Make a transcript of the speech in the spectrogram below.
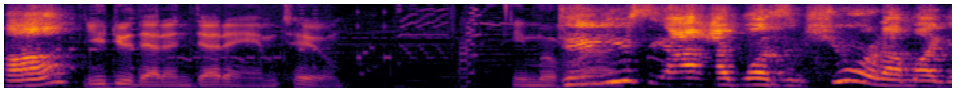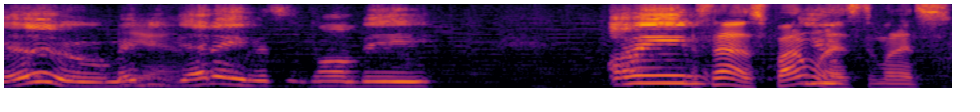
huh? You do that in Dead Aim too. You move Do around. you see? I, I wasn't sure, and I'm like, ooh, maybe Yeah. Dead Aim isn't going to be. I mean, It's not as fun you- when it's when it's.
